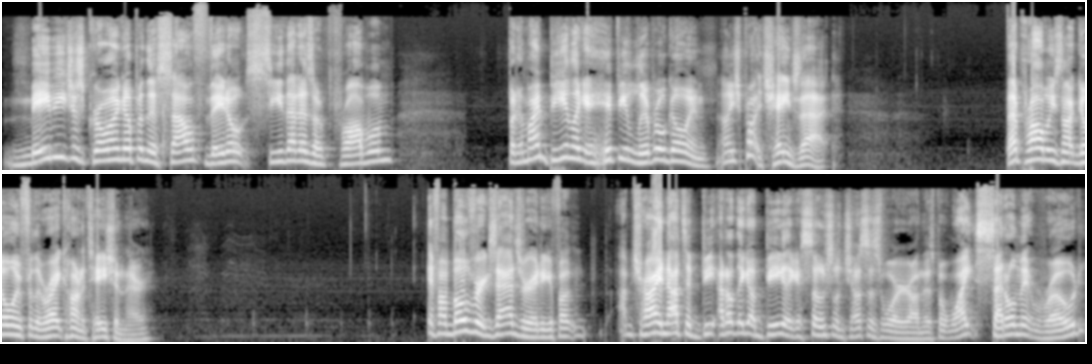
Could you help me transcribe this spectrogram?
Maybe just growing up in the South, they don't see that as a problem. But am I being like a hippie liberal going, oh, you should probably change that? That probably is not going for the right connotation there. If I'm over exaggerating, if I'm I'm trying not to be I don't think I'm being like a social justice warrior on this, but White Settlement Road,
